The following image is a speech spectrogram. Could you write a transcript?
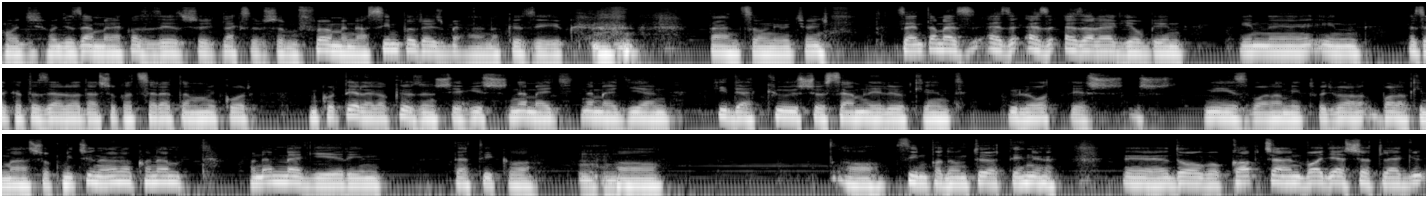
hogy, hogy az emberek az az érzés, hogy legszívesebben fölmenne a színpadra, és beállna közéjük táncolni, úgyhogy szerintem ez, ez, ez, ez a legjobb. Én, én, én ezeket az előadásokat szeretem, amikor, amikor tényleg a közönség is nem egy, nem egy ilyen hideg külső szemlélőként ül ott, és, és néz valamit, hogy valaki mások mit csinálnak, hanem, hanem megérintetik a, uh-huh. a, a színpadon történő e, dolgok kapcsán, vagy esetleg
